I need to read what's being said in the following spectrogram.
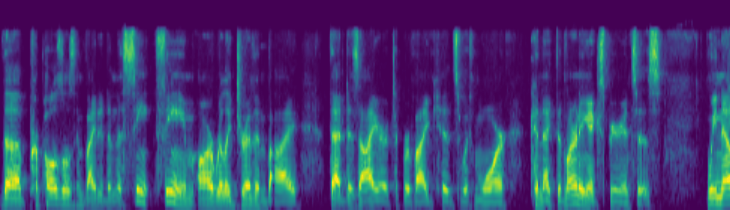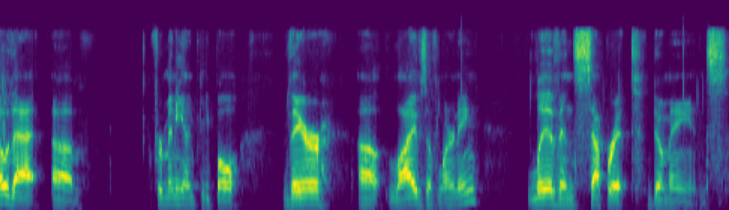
the proposals invited in the theme are really driven by that desire to provide kids with more connected learning experiences. We know that um, for many young people, their uh, lives of learning live in separate domains.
